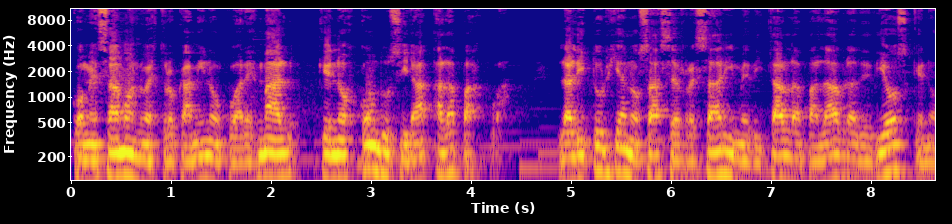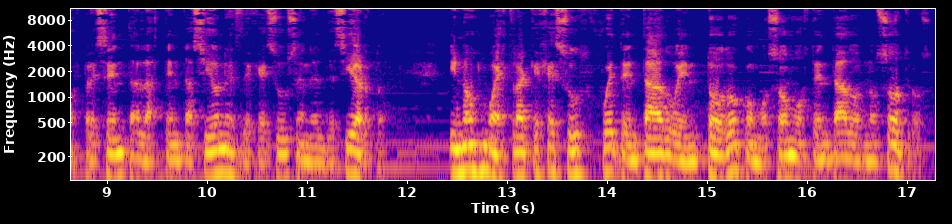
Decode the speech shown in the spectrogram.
Comenzamos nuestro camino cuaresmal que nos conducirá a la Pascua. La liturgia nos hace rezar y meditar la palabra de Dios que nos presenta las tentaciones de Jesús en el desierto y nos muestra que Jesús fue tentado en todo como somos tentados nosotros,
